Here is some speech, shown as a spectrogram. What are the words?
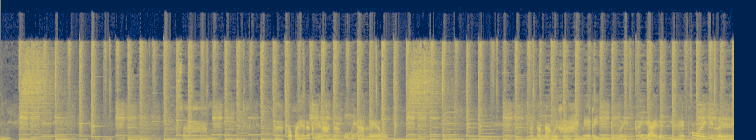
มสามอ่าต่อไปให้นักเรียนอ่านนะครูไม่อ่านแล้ว อ่านดังๆเลยค่ะ ให้แม่ได้ยินด้วย ให้ยายได้ยินให้พ่อได้ยินเลย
